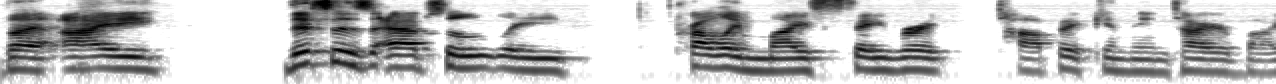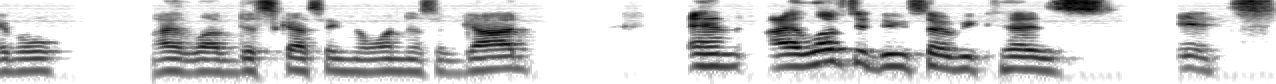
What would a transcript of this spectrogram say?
But I, this is absolutely probably my favorite topic in the entire Bible. I love discussing the oneness of God. And I love to do so because it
